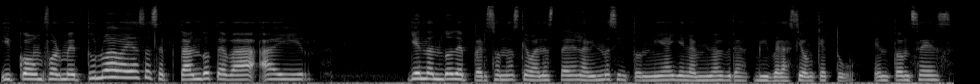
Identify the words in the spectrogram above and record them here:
Y conforme tú lo vayas aceptando, te va a ir llenando de personas que van a estar en la misma sintonía y en la misma vibración que tú. Entonces,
